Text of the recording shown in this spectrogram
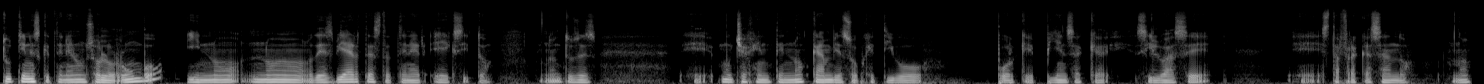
tú tienes que tener un solo rumbo y no, no desviarte hasta tener éxito. ¿no? Entonces, eh, mucha gente no cambia su objetivo porque piensa que si lo hace está fracasando, ¿no?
